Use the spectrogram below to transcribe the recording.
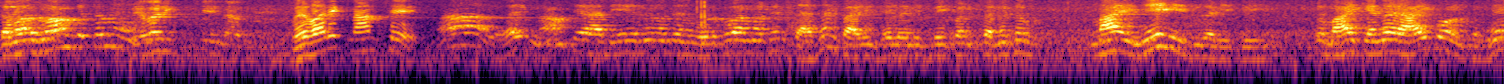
તમારું નામ કે તમે? વ્યવહારિક નામ. છે. ભાઈ નામ છે આ દેહ ઓળખવા માટે સાધન પાડ્યું છે લલિતભાઈ પણ તમે તો માય નહીં લીધું લલિતભાઈ. તો માય કેનાર આય કોણ તમે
